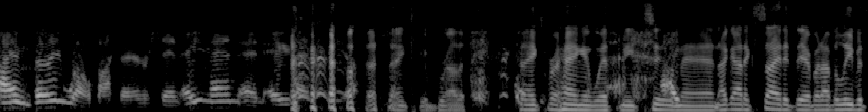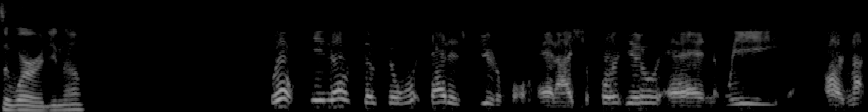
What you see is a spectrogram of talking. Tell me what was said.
I'm very well, Dr. Anderson. Amen and amen. Thank you, brother. Thanks for hanging with me too, man. I got excited there, but I believe it's a word, you know? well, you know, the, the that is beautiful, and I support you. And we are not.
